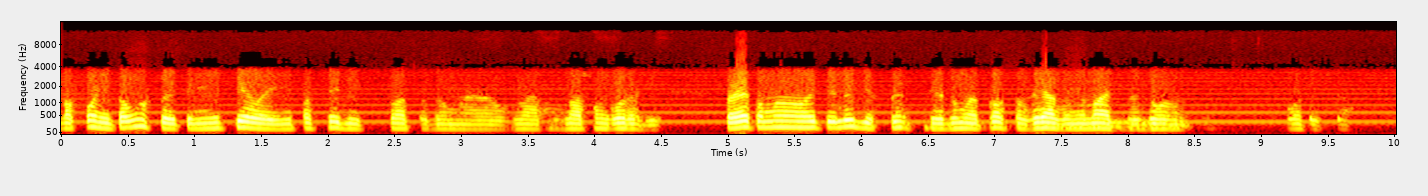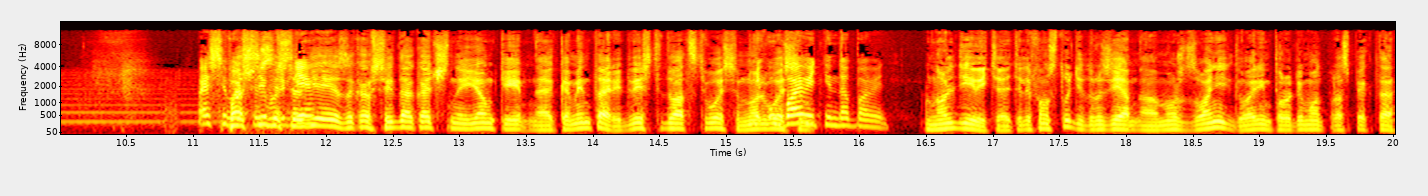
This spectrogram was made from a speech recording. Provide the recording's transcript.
на фоне того, что это не первая и не последняя ситуация, думаю, в, на- в нашем городе. Поэтому эти люди, в принципе, я думаю, просто зря занимают свою должность. Вот и все. Спасибо, Спасибо, большое, Сергей. Сергей, за, как всегда, качественный, емкий э, комментарий. 228 08 Убавить, не добавить. 09. а Телефон студии, друзья, а, может звонить. Говорим про ремонт проспекта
